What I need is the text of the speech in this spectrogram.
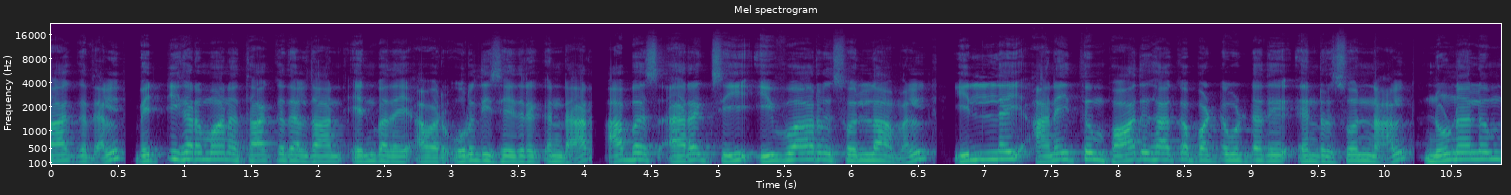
தாக்குதல் வெற்றிகரமான தாக்குதல் தான் என்பதை அவர் உறுதி செய்திருக்கின்றார். அபஸ் அரக்சி இவ்வாறு சொல்லாமல் இல்லை அனைத்தும் பாதுகாக்கப்பட்டு விட்டது என்று சொன்னால் நுணலும்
